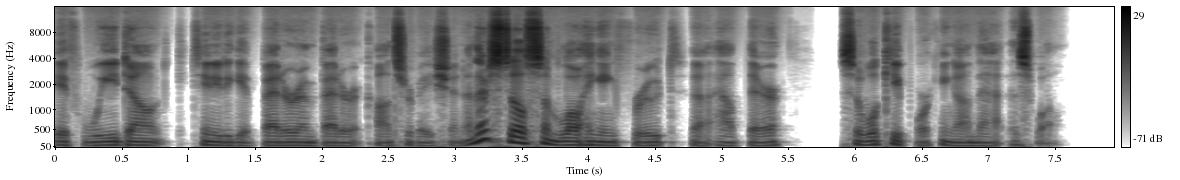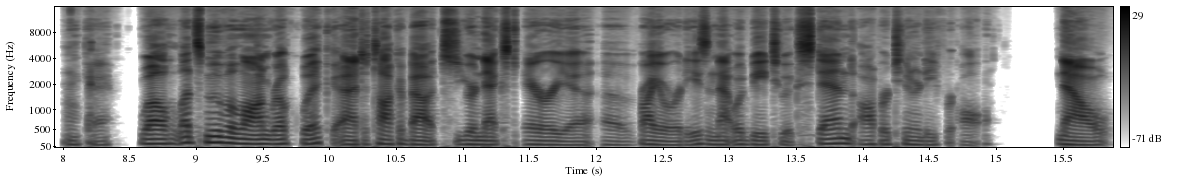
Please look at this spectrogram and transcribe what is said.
if we don't continue to get better and better at conservation. And there's still some low hanging fruit uh, out there. So we'll keep working on that as well. Okay. Well, let's move along real quick uh, to talk about your next area of priorities, and that would be to extend opportunity for all. Now,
